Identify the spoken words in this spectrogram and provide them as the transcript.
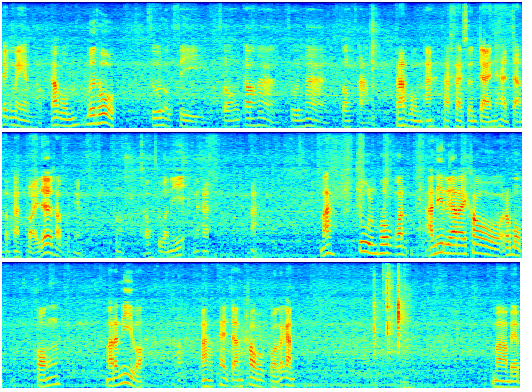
เล็กแมนครับครับผมเบอร์โทรศูนย์หกสี่สองเก้าห้าศูนย์ห้าสองสามครับผมอะถ้าใครสนใจนะฮะอาจารย์ต้องการปล่อยเด้อครับเนี่ยครับสองตัวนี้นะฮะอะ มาตู้ลำโพงก่อน อันนี้เรืออะไรเข้าระบบของมารานี่บ่ครับอะให้อาจารย์เข้าก่อนแล้วกัน มาแบบ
